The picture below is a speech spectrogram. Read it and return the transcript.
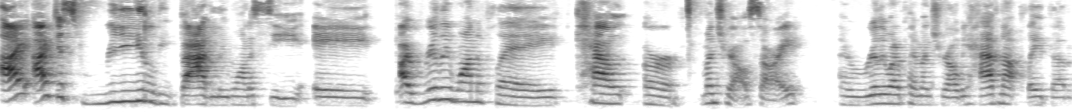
I just really badly want to see a I really want to play Cal or Montreal, sorry. I really want to play Montreal. We have not played them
